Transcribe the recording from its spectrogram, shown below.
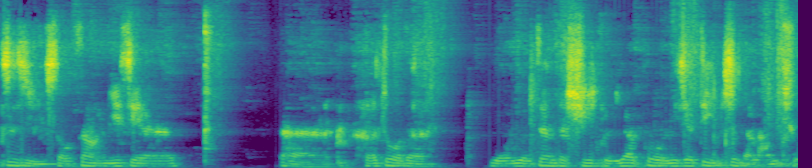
自己手上一些呃合作的有有这样的需求，要做一些定制的篮球。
